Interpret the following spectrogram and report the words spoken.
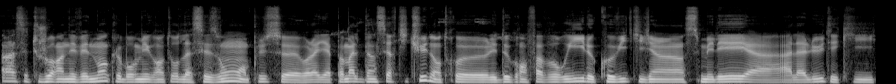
Ah, c'est toujours un événement que le premier grand tour de la saison. En plus, euh, voilà, il y a pas mal d'incertitudes entre euh, les deux grands favoris, le Covid qui vient se mêler à, à la lutte et qui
